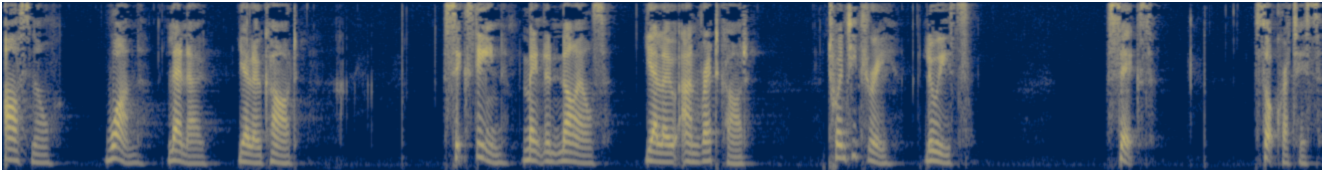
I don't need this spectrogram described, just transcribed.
Arsenal. 1. Leno, yellow card. 16. Maitland Niles, yellow and red card. 23. Luiz. 6. Sokratis.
